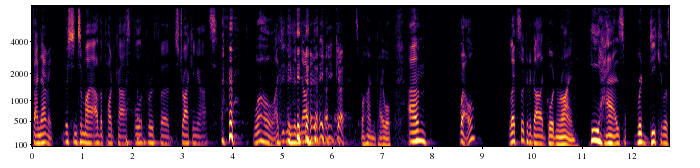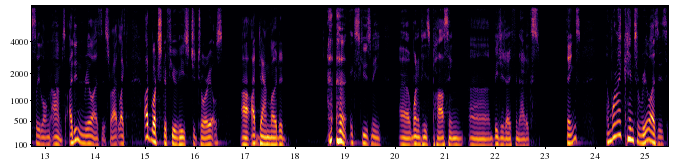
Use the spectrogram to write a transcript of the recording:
dynamic. Listen to my other podcast, Bulletproof for Striking Arts. Whoa, I didn't even know. there you go. It's behind the paywall. Um, well, let's look at a guy like Gordon Ryan. He has ridiculously long arms. I didn't realize this, right? Like, I'd watched a few of his tutorials. Uh, I downloaded, excuse me, uh, one of his passing uh, BJJ Fanatics things. And what I came to realize is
